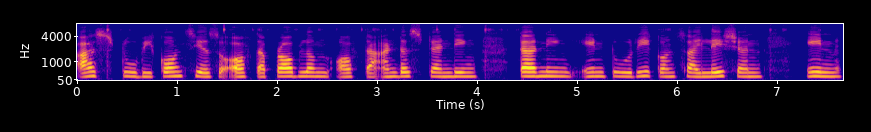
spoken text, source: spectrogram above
us to be conscious of the problem of the understanding turning into reconciliation in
